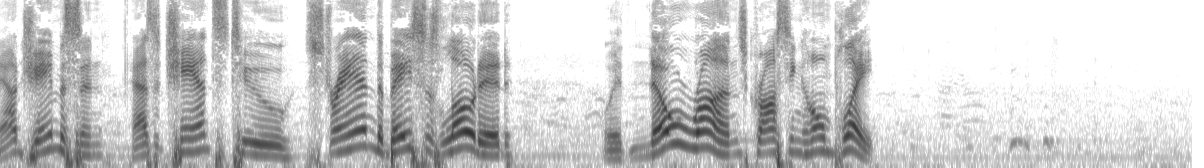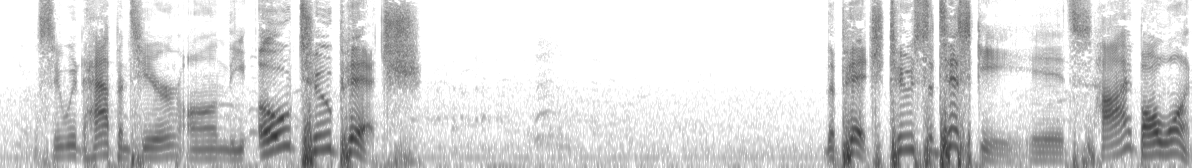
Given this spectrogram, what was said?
Now Jamison has a chance to strand the bases loaded with no runs crossing home plate. We'll see what happens here on the 0 2 pitch. The pitch to Satisky. It's high, ball one.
